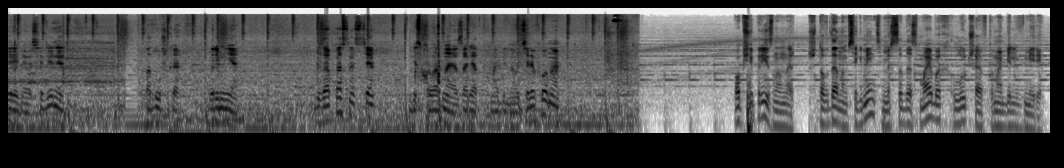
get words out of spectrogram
переднего сидения. Подушка в ремне безопасности, беспроводная зарядка мобильного телефона. Общепризнано, что в данном сегменте Mercedes Maybach лучший автомобиль в мире –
